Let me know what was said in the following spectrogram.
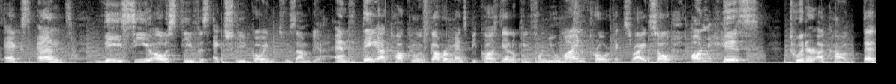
GSX and the CEO Steve is actually going to Zambia. And they are talking with governments because they are looking for new mine projects right? So on his Twitter account that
